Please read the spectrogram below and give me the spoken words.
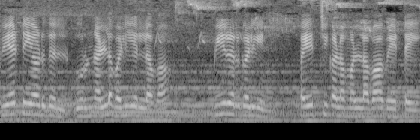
வேட்டையாடுதல் ஒரு நல்ல வழி அல்லவா? வீரர்களின் பயிற்சி களம் அல்லவா வேட்டை?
